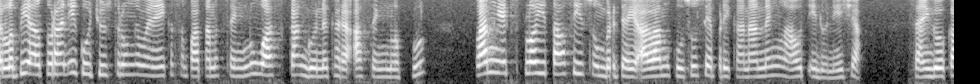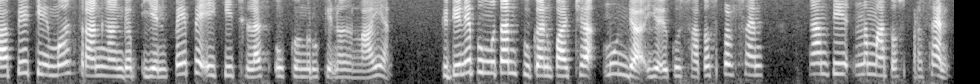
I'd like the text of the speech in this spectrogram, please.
Terlebih aturan iku justru ngewenehi kesempatan sing luas kanggo negara asing mlebu lan ngeksploitasi sumber daya alam khususnya perikanan ning laut Indonesia. Sainggo kabeh demonstran nganggep yen PP iki jelas uga ngrugikno nelayan. Gedene pungutan bukan pajak mundak yaiku 100% nganti 600%.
